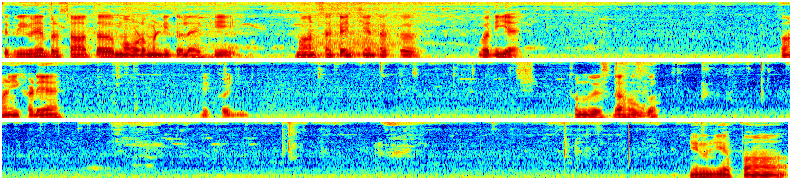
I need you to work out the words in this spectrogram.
ਤਕਰੀਬਨ ਇਹ ਬਰਸਾਤ ਮੌੜ ਮੰਡੀ ਤੋਂ ਲੈ ਕੇ ਮਾਨਸਾ ਕੈਂਚੀਆਂ ਤੱਕ ਵਧੀਆ ਪਾਣੀ ਖੜਿਆ ਦੇਖੋ ਜੀ। ਤੁਹਾਨੂੰ ਦਿਸਦਾ ਹੋਊਗਾ। ਇਹਨੂੰ ਜੀ ਆਪਾਂ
